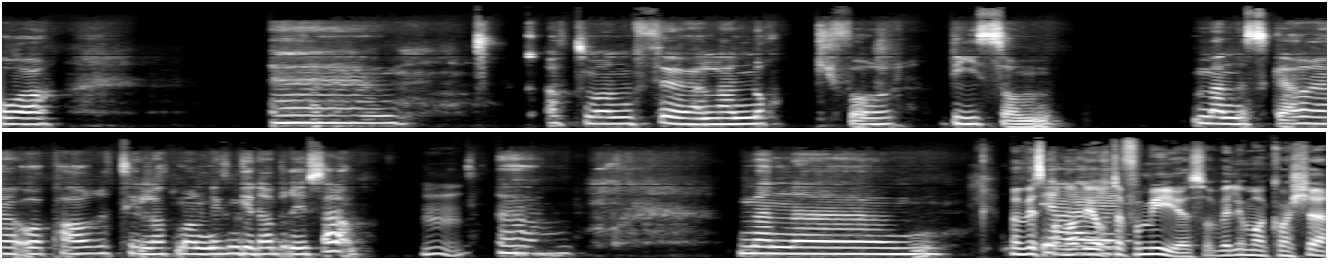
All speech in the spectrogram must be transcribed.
og uh, At man føler nok for de som mennesker og par til at man liksom gidder å bry seg, da. Mm. Uh, men uh, Men hvis man jeg, hadde gjort det for mye, så ville man kanskje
